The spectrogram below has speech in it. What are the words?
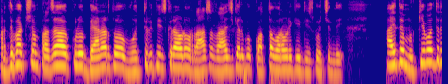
ప్రతిపక్షం ప్రజా హక్కులు బ్యానర్తో ఒత్తిడి తీసుకురావడం రాష్ట్ర రాజకీయాలకు కొత్త ఒరవడికి తీసుకొచ్చింది. అయితే ముఖ్యమంత్రి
